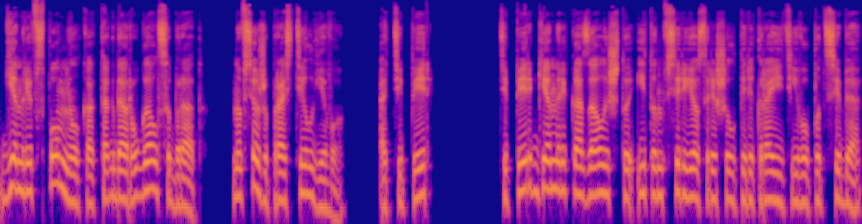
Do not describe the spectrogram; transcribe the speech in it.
Генри вспомнил, как тогда ругался брат, но все же простил его. А теперь... Теперь Генри казалось, что Итан всерьез решил перекроить его под себя,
